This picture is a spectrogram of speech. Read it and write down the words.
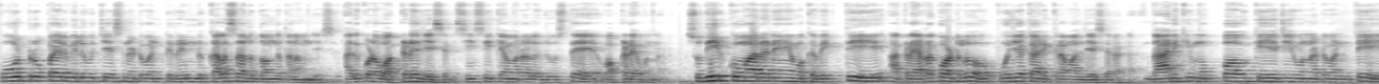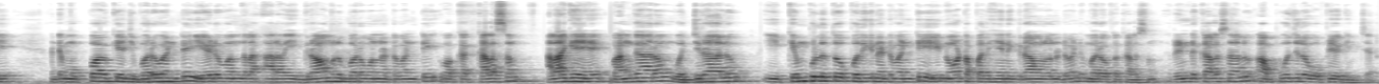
కోటి రూపాయలు విలువ చేసినటువంటి రెండు కలసాలు దొంగతనం చేశాడు అది కూడా ఒక్కడే చేశాడు. సీసీ కెమెరాలో చూస్తే ఒక్కడే ఉన్నాడు. సుధీర్ కుమార్ అనే ఒక వ్యక్తి అక్కడ ఎర్రకోటలో పూజా కార్యక్రమాలు చేశారట. దానికి ముప్పావు కేజీ ఉన్నటువంటి అంటే ముప్పై కేజీ బరువు అంటే ఏడు వందల అరవై గ్రాముల బరువు ఉన్నటువంటి ఒక కలసం. అలాగే బంగారం వజ్రాలు ఈ కెంపులతో పొదిగినటువంటి నూట పదిహేను గ్రాములు ఉన్నటువంటి మరొక కలసం. రెండు కలసాలు ఆ పూజలో ఉపయోగించారు.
